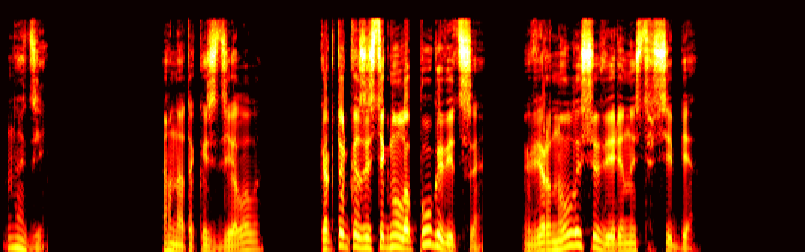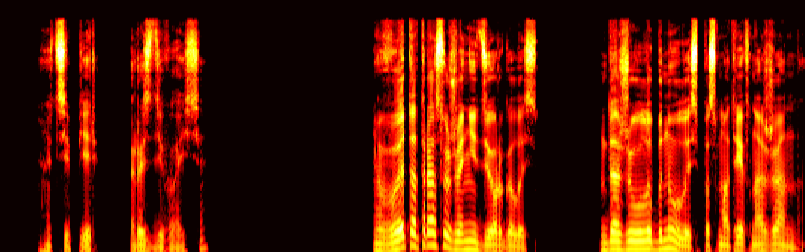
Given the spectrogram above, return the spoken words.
Надень. Она так и сделала. Как только застегнула пуговицы, вернулась уверенность в себе. А теперь раздевайся. В этот раз уже не дергалась. Даже улыбнулась, посмотрев на Жанну.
